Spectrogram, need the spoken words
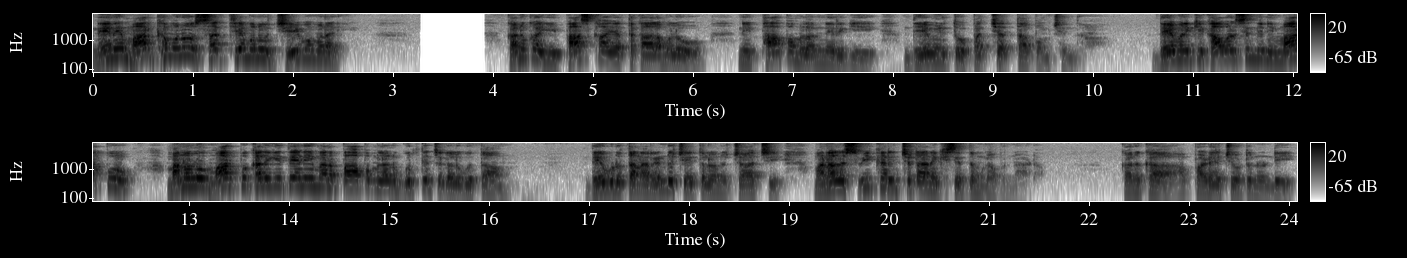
నేనే మార్గమును సత్యమును జీవమునని. కనుక ఈ పాస్కాయత్త కాలములో నీ పాపములను నెరిగి దేవునితో పశ్చాత్తాపం చెందు. దేవునికి కావలసింది నీ మార్పు మనలో మార్పు కలిగితేనే మన పాపములను గుర్తించగలుగుతాం. దేవుడు తన రెండు చేతులను చాచి మనల్ని స్వీకరించడానికి సిద్ధంగా ఉన్నాడు. కనుక పడే చోటు నుండి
